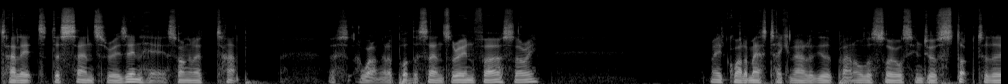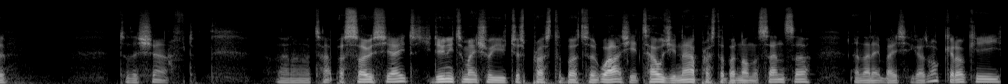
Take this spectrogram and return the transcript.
tell it the sensor is in here. So I'm going to tap, well, I'm going to put the sensor in first, sorry. Made quite a mess taking out of the other plant. All the soil seemed to have stuck to the to the shaft. Then I'm going to tap associate. You do need to make sure you just press the button. Well, actually, it tells you now press the button on the sensor, and then it basically goes, okay, okay.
